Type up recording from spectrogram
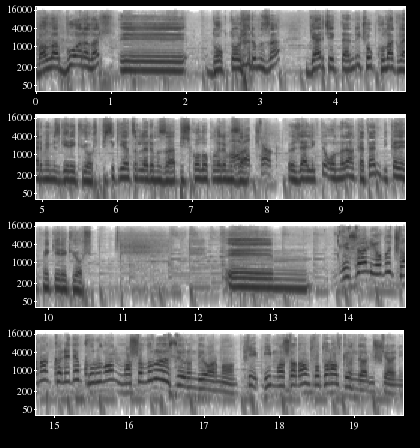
Valla bu aralar ee, doktorlarımıza gerçekten de çok kulak vermemiz gerekiyor. Psikiyatrlarımıza, psikologlarımıza. Evet, çok. Özellikle onlara hakikaten dikkat etmek gerekiyor. Ee, Güzel yalı Çanakkale'de kurulan masaları özlüyorum diyor Armağan. Ki bir masadan fotoğraf göndermiş yani.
